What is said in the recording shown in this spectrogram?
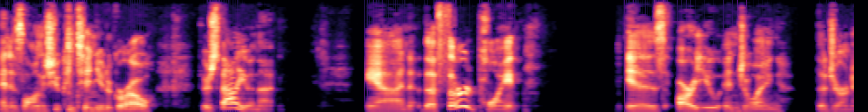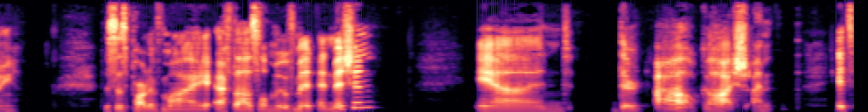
And as long as you continue to grow, there's value in that. And the third point is are you enjoying the journey? This is part of my F the Hustle movement and mission. And there, oh gosh, I'm, it's,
